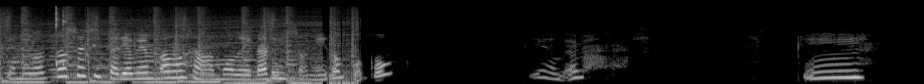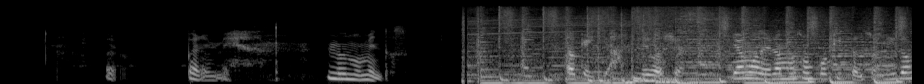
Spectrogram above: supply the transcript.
Ok, amigos, no sé si estaría bien. Vamos a moderar el sonido un poco. Ok, a ver. Aquí. Bueno, espérenme. Unos momentos. Ok, ya, amigos, ya. Ya moderamos un poquito el sonido.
